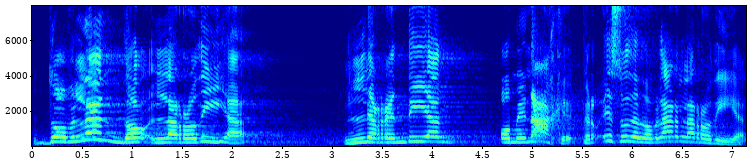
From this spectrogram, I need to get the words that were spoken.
doblando la rodilla, le rendían homenaje. Pero eso de doblar la rodilla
